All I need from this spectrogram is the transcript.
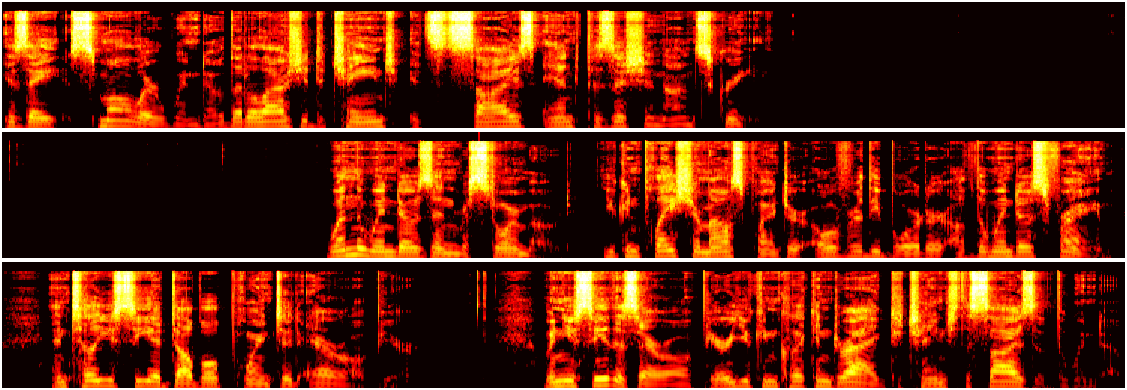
is a smaller window that allows you to change its size and position on screen. When the window is in restore mode, you can place your mouse pointer over the border of the Windows frame until you see a double pointed arrow appear. When you see this arrow appear, you can click and drag to change the size of the window.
